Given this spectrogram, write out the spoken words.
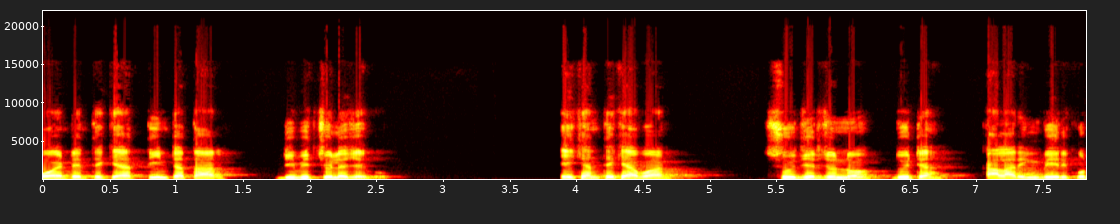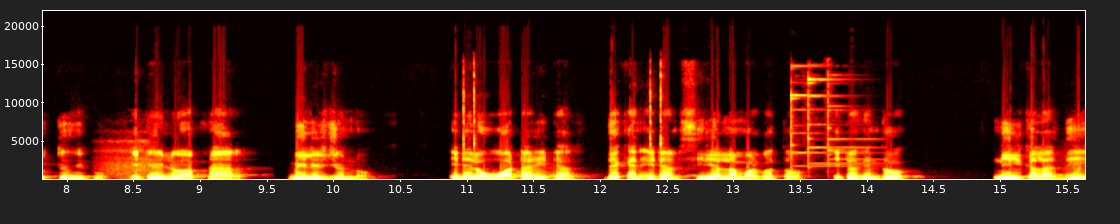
পয়েন্টের থেকে তিনটা তার ডিবি চলে যাব এইখান থেকে আবার সুইচের জন্য দুইটা কালারিং বের করতে হইব। এটা হইল আপনার বেলের জন্য। এটা হলো ওয়াটার হিটার দেখেন, এটার সিরিয়াল নাম্বার কত? এটা কিন্তু নীল কালার দিয়ে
